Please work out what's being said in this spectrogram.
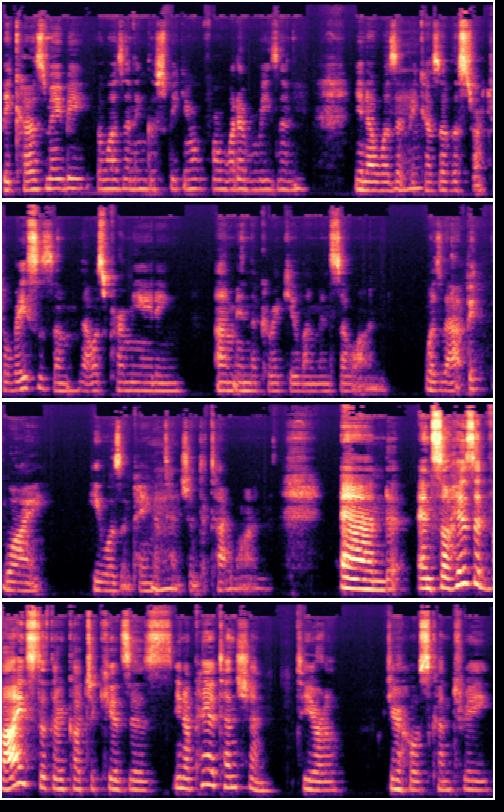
Because maybe it wasn't English speaking for whatever reason. You know, was mm-hmm. it because of the structural racism that was permeating um, in the curriculum and so on? Was that be- why he wasn't paying mm-hmm. attention to Taiwan. And and so his advice to third culture kids is, you know, pay attention to your to your host country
